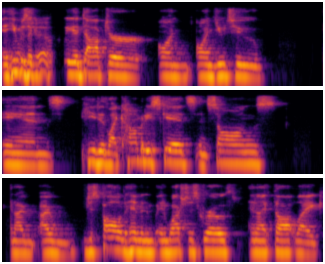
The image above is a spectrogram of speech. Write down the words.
and he was oh, a early adopter on on YouTube and he did like comedy skits and songs. And I I just followed him and, and, watched his growth. And I thought like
